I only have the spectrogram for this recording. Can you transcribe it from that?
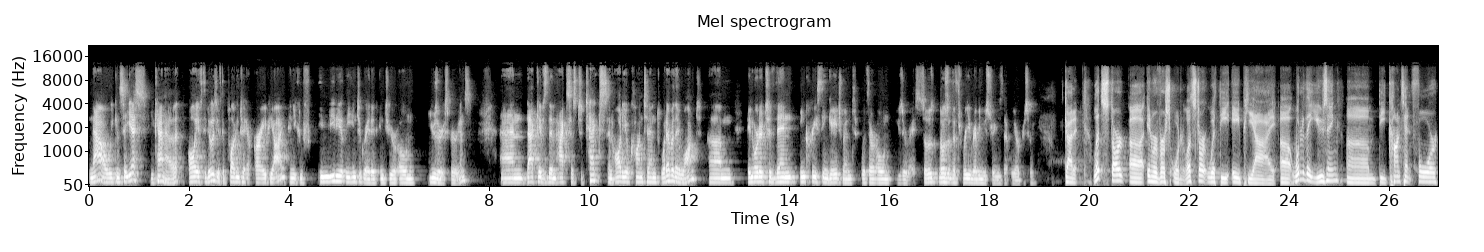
now we can say, "Yes, you can have it. All you have to do is you have to plug into our API, and you can immediately integrate it into your own user experience." And that gives them access to text and audio content, whatever they want, um, in order to then increase the engagement with their own user base. So those, those are the three revenue streams that we are pursuing. Got it. Let's start uh, in reverse order. Let's start with the API. Uh, what are they using um, the content for?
